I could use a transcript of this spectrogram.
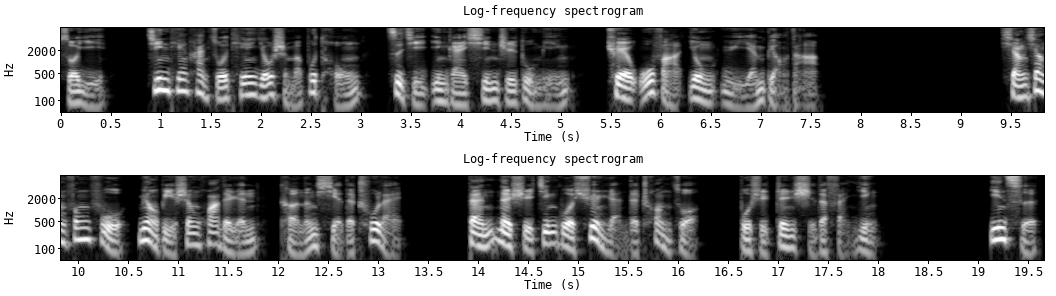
所以，今天和昨天有什么不同，自己应该心知肚明，却无法用语言表达。想象丰富、妙笔生花的人可能写得出来，但那是经过渲染的创作，不是真实的反应。因此，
